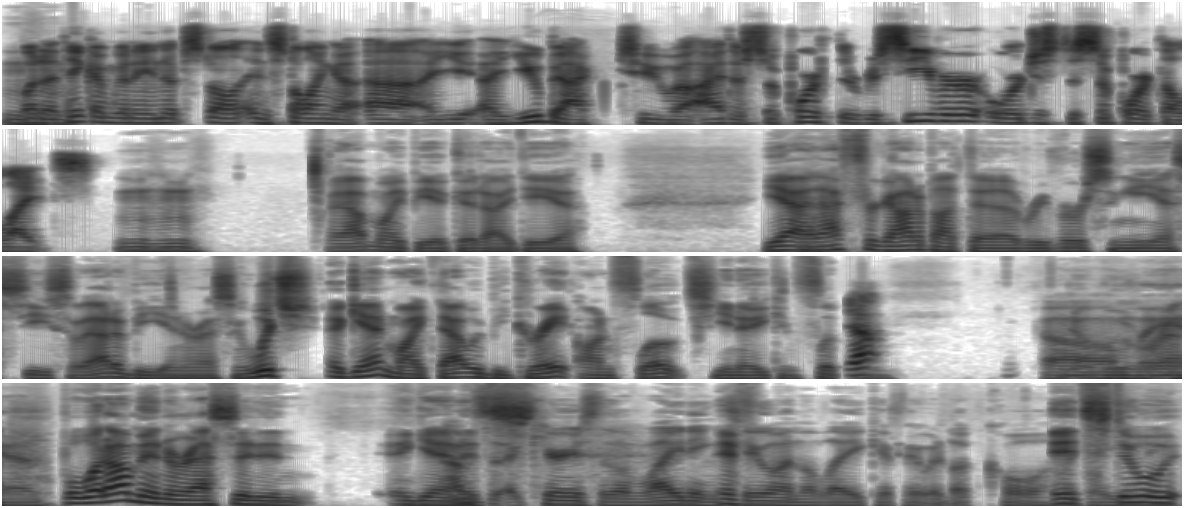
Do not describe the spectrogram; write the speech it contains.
But I Mhm. think I'm going to end up install, installing a, a, a UBEC to uh, either support the receiver or just to support the lights. Mm-hmm. That might be a good idea. Yeah, and I forgot about the reversing ESC, so that'd be interesting. Which again, Mike, that would be great on floats. You know, you can flip Yeah. them. you oh know, move around. man, But what I'm interested in, again, I'm it's curious of the lighting if- too on the lake if it would look cool. like it's a still UV.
